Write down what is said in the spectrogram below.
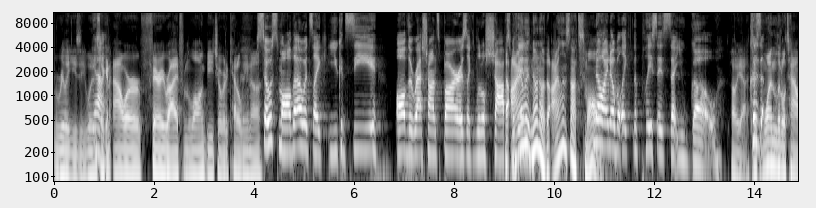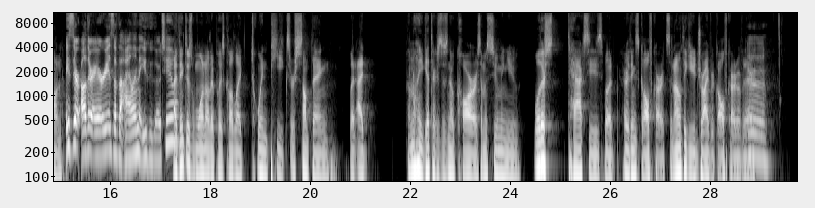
Really easy. What is Yeah. like an hour ferry ride from Long Beach over to Catalina. So small though, it's like you could see all the restaurants, bars, like little shops. the within- island? No, no, the island's not small. No, I know, but like the places that you go. oh yeah, because like one little town. Is there other areas of the island that you could go to? I think there's one other place called like Twin Peaks or something, but I, I don't know how you get there because there's no cars. I'm assuming you. Well, there's taxis, but everything's golf carts, and I don't think you could drive your golf cart over there. Mm.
